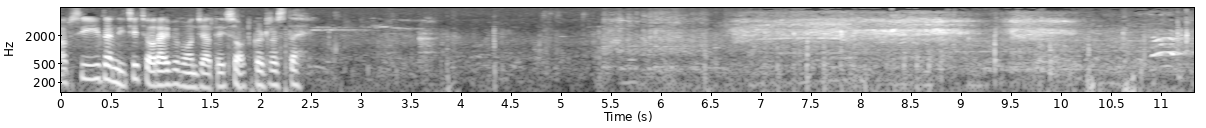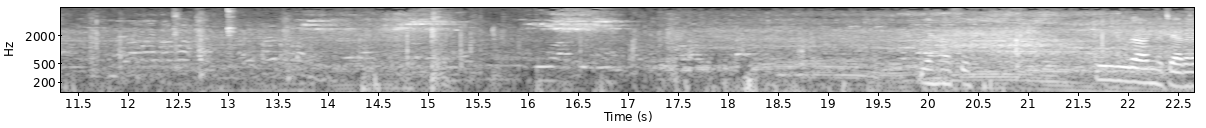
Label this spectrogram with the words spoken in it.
अब सीधा नीचे चौराहे पे पहुँच जाता है शॉर्टकट रास्ता है। पूरा नज़ारा।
